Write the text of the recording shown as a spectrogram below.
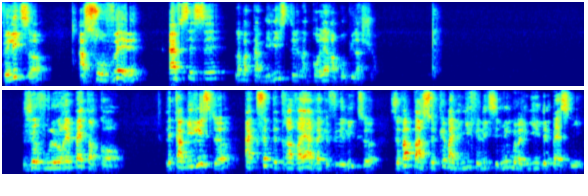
Félix a sauvé FCC la la colère à population. Je vous le répète encore. Les kabylistes acceptent de travailler avec Félix, ce n'est pas parce que Balingi Félix est Ming, mais Balingi DPS Ming.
